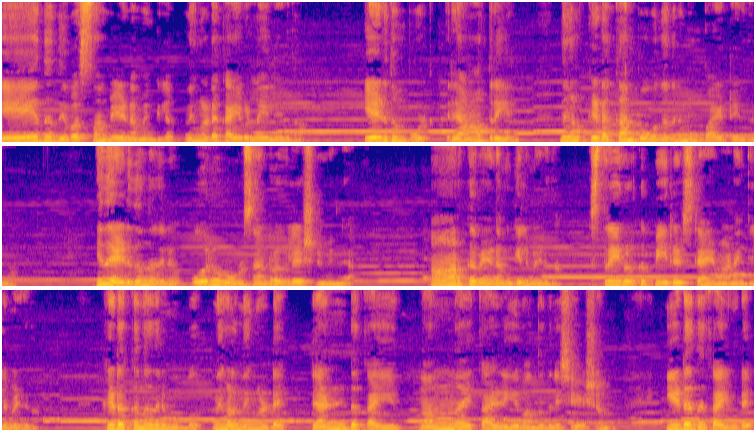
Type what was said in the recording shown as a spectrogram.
ഏത് ദിവസം വേണമെങ്കിലും നിങ്ങളുടെ കൈവെള്ളയിൽ എഴുതാം. എഴുതുമ്പോൾ രാത്രിയിൽ നിങ്ങൾ കിടക്കാൻ പോകുന്നതിന് മുമ്പായിട്ട് എഴുതണം. ഇത് എഴുതുന്നതിന് ഒരു റൂൾസ് ആൻഡ് റെഗുലേഷനും ഇല്ല. ആർക്ക് വേണമെങ്കിലും എഴുതാം. സ്ത്രീകൾക്ക് പീരിയഡ്സ് ടൈം ആണെങ്കിലും എഴുതാം. കിടക്കുന്നതിന് മുമ്പ് നിങ്ങൾ നിങ്ങളുടെ രണ്ട് കൈയും നന്നായി കഴുകി വന്നതിന് ശേഷം ഇടത് കൈയുടെ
